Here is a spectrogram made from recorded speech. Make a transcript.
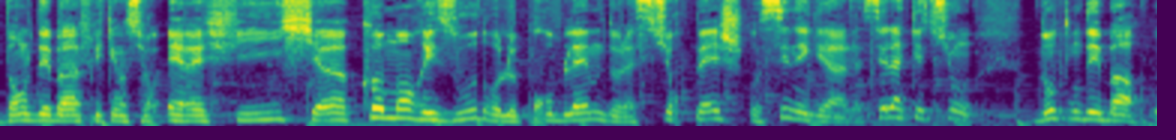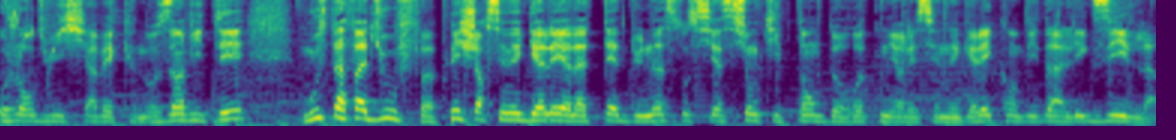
dans le débat africain sur RFI. Comment résoudre le problème de la surpêche au Sénégal? C'est la question dont on débat aujourd'hui avec nos invités. Mustapha Diouf, pêcheur sénégalais à la tête d'une association qui tente de retenir les Sénégalais candidats à l'exil.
